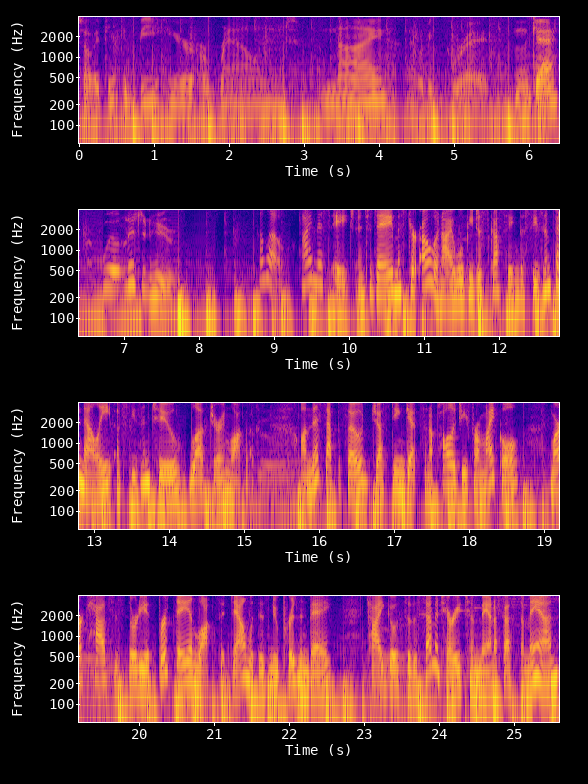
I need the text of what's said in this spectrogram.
So if you could be here around nine, that would be great. Okay? Well, listen here. Hello, I'm Miss H, and today Mr. O and I will be discussing the season finale of season two, Love During Lockup. On this episode, Justine gets an apology from Michael. Mark has his 30th birthday and locks it down with his new prison bay. Ty goes to the cemetery to manifest a man.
